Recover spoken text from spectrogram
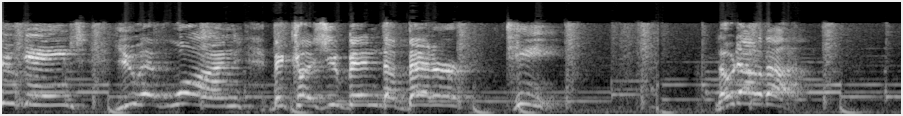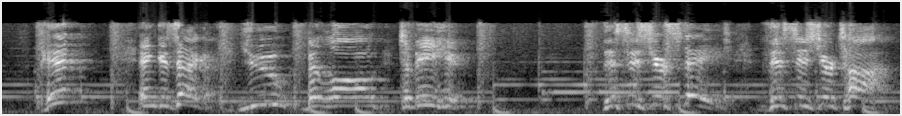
two games, you have won because you've been the better team. No doubt about it. Pitt and Gonzaga, you belong to be here. This is your stage. This is your time.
